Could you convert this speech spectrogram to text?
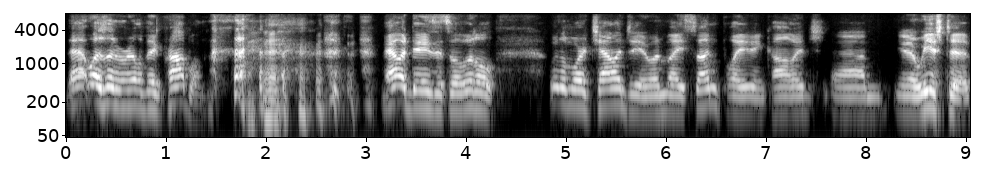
that wasn't a real big problem. Nowadays, it's a little a little more challenging. When my son played in college, um, you know, we used to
